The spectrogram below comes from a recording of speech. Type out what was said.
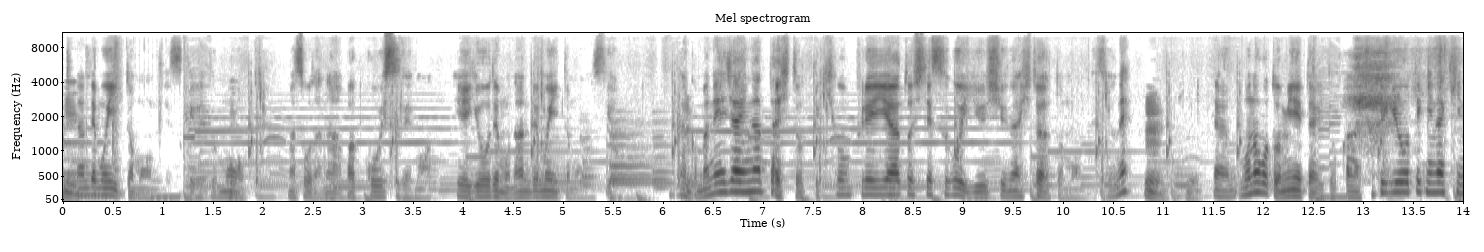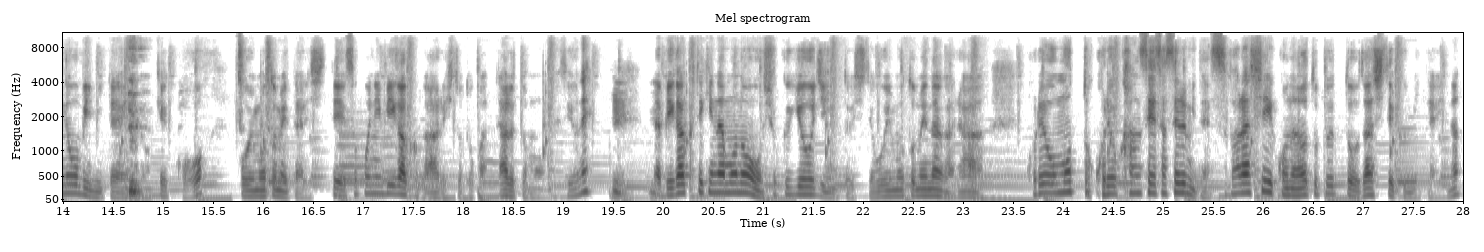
うん何でもいいと思うんですけれども、まあそうだな、バックオフィスでも営業でも何でもいいと思うんですよ。なんかマネージャーになった人って基本プレイヤーとしてすごい優秀な人だと思うんですよね。うん。だから物事を見えたりとか、職業的な機能美みたいなのを結構追い求めたりして、そこに美学がある人とかってあると思うんですよね。うん。だから美学的なものを職業人として追い求めながら、これをもっとこれを完成させるみたいな素晴らしいこのアウトプットを出していくみたいな、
